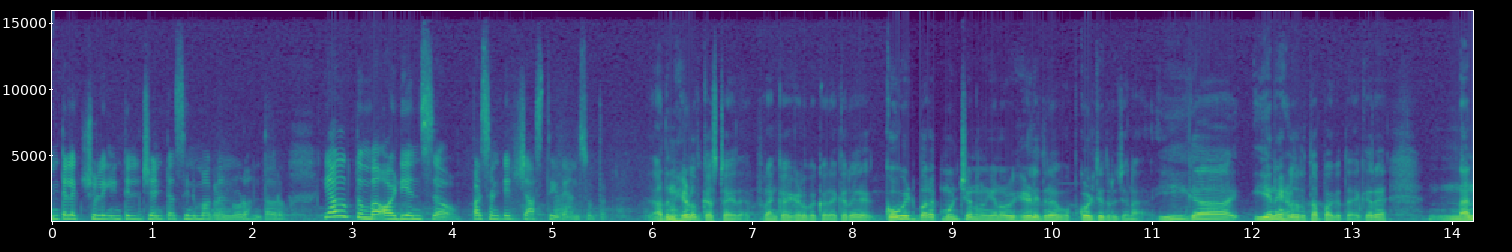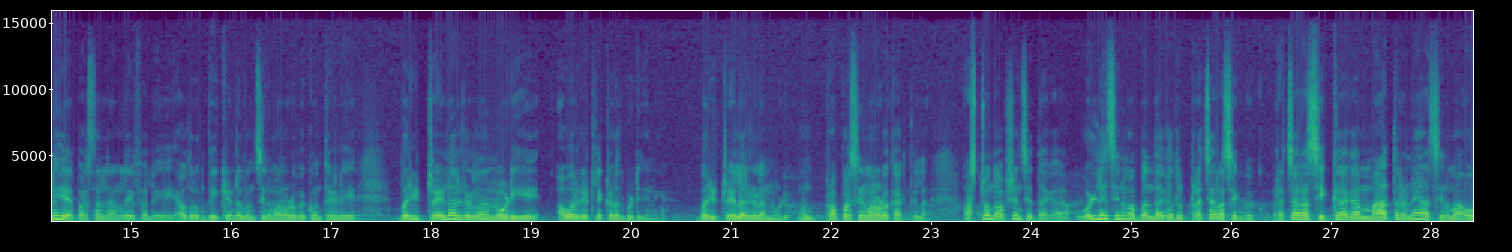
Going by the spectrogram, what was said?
ಇಂಟೆಲೆಕ್ಚುಲಿ ಇಂಟೆಲಿಜೆಂಟ್ ಸಿನಿಮಾಗಳನ್ನು ನೋಡೋವಂಥವ್ರು, ಯಾವಾಗ ತುಂಬ ಆಡಿಯನ್ಸ್ ಪರ್ಸೆಂಟೇಜ್ ಜಾಸ್ತಿ ಇದೆ ಅನಿಸುತ್ತೆ? ಅದನ್ನು ಹೇಳೋದು ಕಷ್ಟ ಇದೆ ಫ್ರಾಂಕಾಗಿ ಹೇಳಬೇಕು. ಯಾಕಂದರೆ ಕೋವಿಡ್ ಬರೋಕ್ಕೆ ಮುಂಚೆ ನಾನು ಏನಾದ್ರು ಹೇಳಿದರೆ ಒಪ್ಕೊಳ್ತಿದ್ರು ಜನ. ಈಗ ಏನೇ ಹೇಳಿದ್ರು ತಪ್ಪಾಗುತ್ತೆ. ಯಾಕಂದರೆ ನನಗೆ ಪರ್ಸನಲ್ ನನ್ನ ಲೈಫಲ್ಲಿ ಯಾವುದೋ ಒಂದು ವೀಕೆಂಡಲ್ಲಿ ಒಂದು ಸಿನಿಮಾ ನೋಡಬೇಕು ಅಂತ ಹೇಳಿ, ಬರೀ ಟ್ರೈಲರ್ಗಳನ್ನ ನೋಡಿ ಅವರ್ಗಟ್ಲೆ ಕಳೆದ್ಬಿಟ್ಟಿದ್ದೀನಿ ಬರೀ ಟ್ರೈಲರ್ಗಳನ್ನು ನೋಡಿ. ಒಂದು ಪ್ರಾಪರ್ ಸಿನಿಮಾ ನೋಡೋಕ್ಕಾಗ್ತಿಲ್ಲ ಅಷ್ಟೊಂದು ಆಪ್ಷನ್ಸ್ ಇದ್ದಾಗ ಒಳ್ಳೆ ಸಿನಿಮಾ ಬಂದಾಗ ಅದ್ರ ಪ್ರಚಾರ ಸಿಗಬೇಕು. ಪ್ರಚಾರ ಸಿಕ್ಕಾಗ ಮಾತ್ರನೇ ಆ ಸಿನಿಮಾ ಓ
